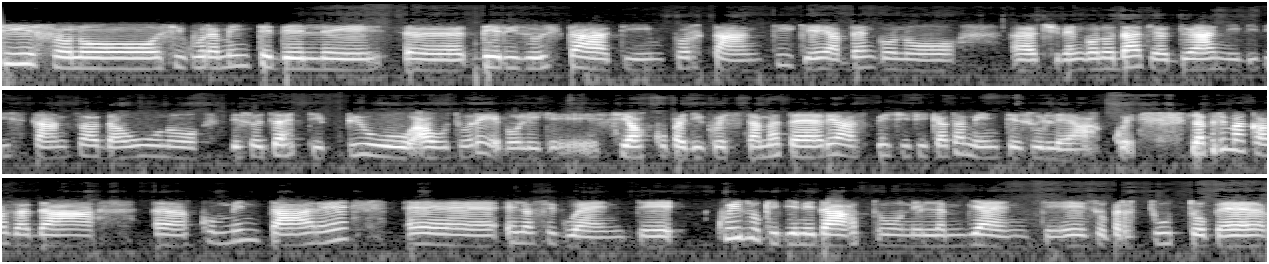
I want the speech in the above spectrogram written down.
sì, sono sicuramente delle, uh, dei risultati importanti che avvengono, uh, ci vengono dati a due anni di distanza da uno dei soggetti più autorevoli che si occupa di questa materia specificatamente sulle acque. La prima cosa da commentare è, è la seguente quello che viene dato nell'ambiente, soprattutto per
